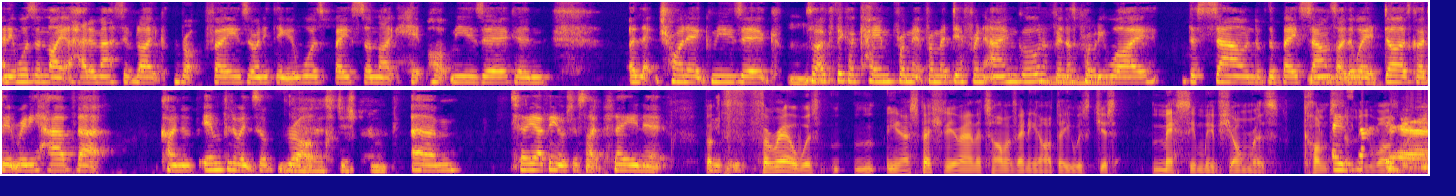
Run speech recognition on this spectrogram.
And it wasn't like I had a massive like rock phase or anything. It was based on like hip hop music and electronic music. Mm. So I think I came from it from a different angle. And I think that's probably mm. why the sound of the bass sounds like the way it does, because I didn't really have that kind of influence of rock. Yeah, um, so yeah, I think it was just like playing it but. Pharrell was, you know, especially around the time of NERD, was just messing with genres constantly, exactly. wasn't yeah.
